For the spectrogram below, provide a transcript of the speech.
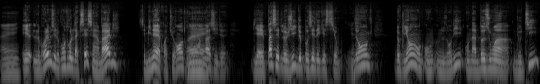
Ah oui. Et le problème, c'est le contrôle d'accès, c'est un badge, c'est binaire, quoi. Tu rentres ou tu rentres pas. si te- Il n'y avait pas cette logique de poser des questions. Yes. Donc, nos clients on- on- nous ont dit, on a besoin d'outils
